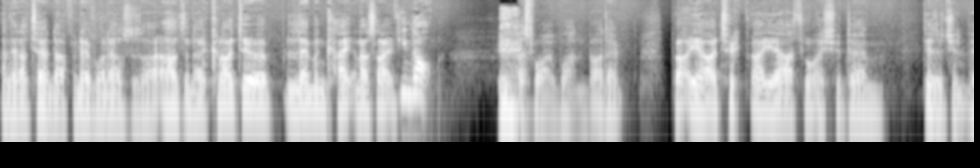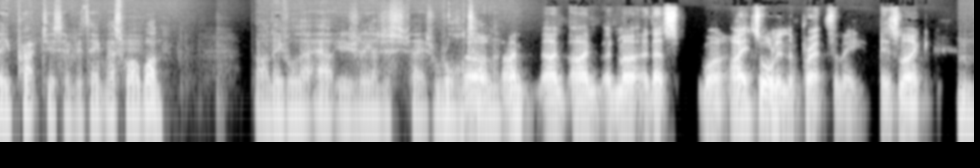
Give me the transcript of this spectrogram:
and then I turned up and everyone else was like, I don't know, can I do a lemon cake? And I was like, if you not, that's why I won. But I don't. But yeah, I took. Uh, yeah, I thought I should um, diligently practice everything. That's why I won. I leave all that out usually. I just say it's raw talent. Oh, I, I, I admire that's one. I, it's all in the prep for me. It's like, Hmm.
